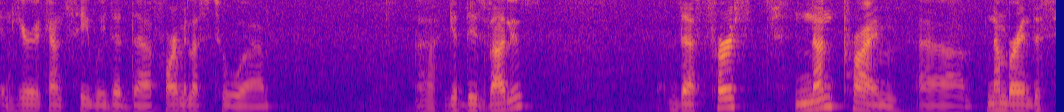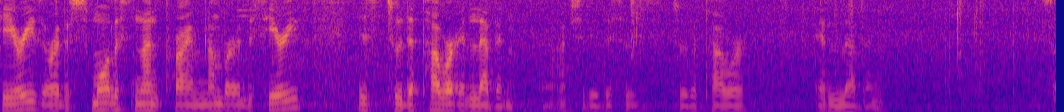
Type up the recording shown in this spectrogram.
in here you can see we did the formulas to uh, uh, get these values. The first non-prime uh, number in this series, or the smallest non-prime number in the series, is to the power 11. Uh, actually, this is to the power 11. So,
